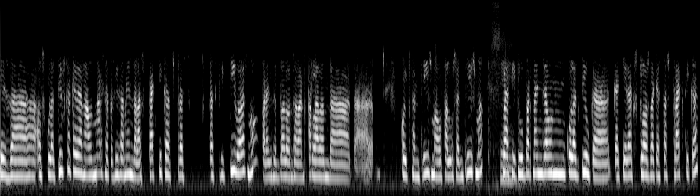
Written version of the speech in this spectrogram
des dels de col·lectius que queden al marge precisament de les pràctiques pres, prescriptives, no? per exemple, doncs, abans parlàvem de, de coitcentrisme o falocentrisme, Sí. Clar, si tu pertanys a un col·lectiu que, que queda exclòs d'aquestes pràctiques,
